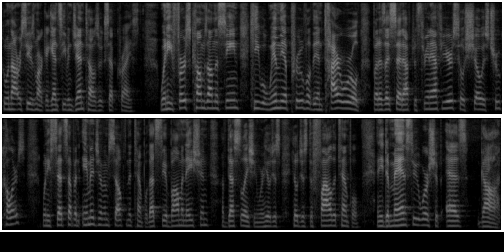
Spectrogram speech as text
who will not receive his mark, against even Gentiles who accept Christ. When he first comes on the scene, he will win the approval of the entire world. But as I said, after three and a half years, he'll show his true colors when he sets up an image of himself in the temple. That's the abomination of desolation, where he'll just, he'll just defile the temple. And he demands to be worshiped as God.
